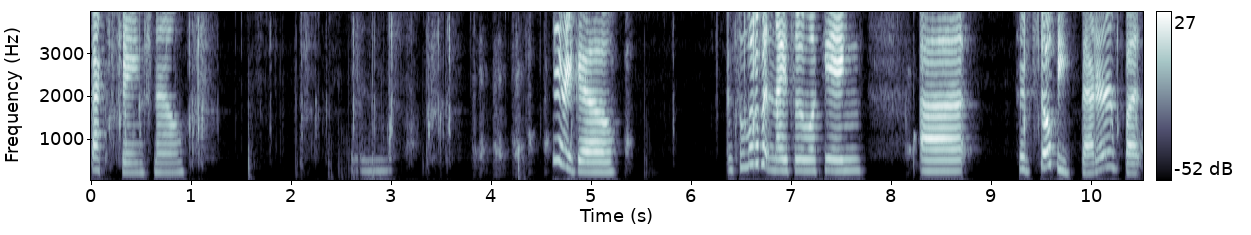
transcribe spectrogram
that's changed now. And there we go. It's a little bit nicer looking. Uh, could still be better, but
